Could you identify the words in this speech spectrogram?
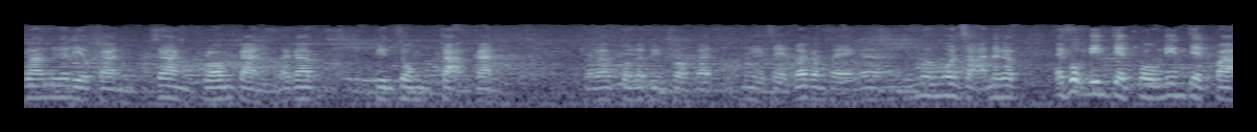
พระเนื้อเดียวกันสร้างพร้อมกันนะครับพิมพ์ทรงต่างกันนะครับคนละพิมพ์ทรงกันนี่เศษพระกำแพงเมื่อมวลสารนะครับไอ้พวกดินเจ็ดโป่งดินเจ็ดป่า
